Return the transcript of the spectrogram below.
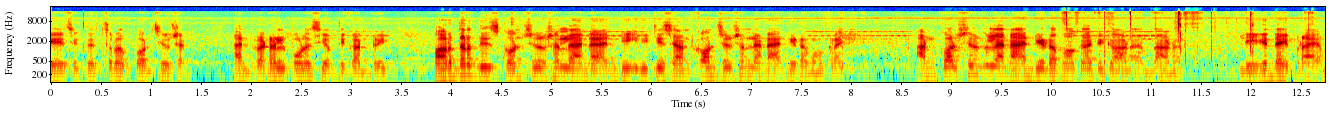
basic structure of constitution and federal policy of the country further this constitutional and anti it is unconstitutional and anti democratic unconstitutional and anti democratic ആണ് എന്നാണ് ലീഗിന്റെ അഭിപ്രായം.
